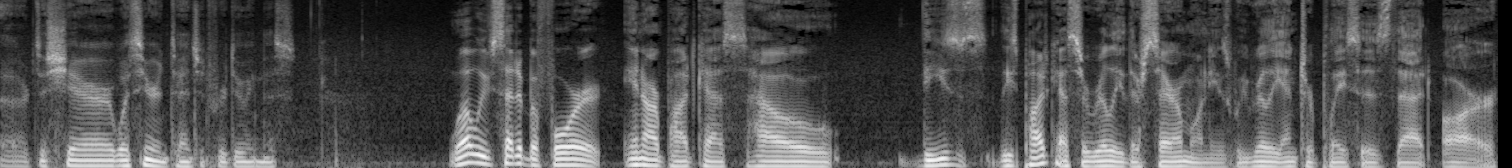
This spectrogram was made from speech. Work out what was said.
or uh, to share? What's your intention for doing this? Well, we've said it before in our podcasts how these these podcasts are really they're ceremonies. We really enter places that are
